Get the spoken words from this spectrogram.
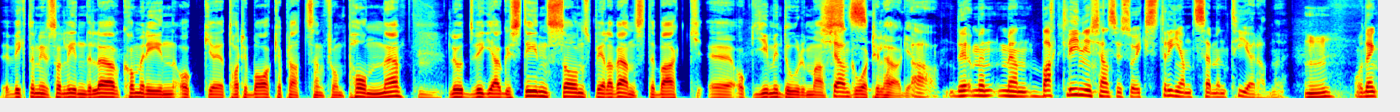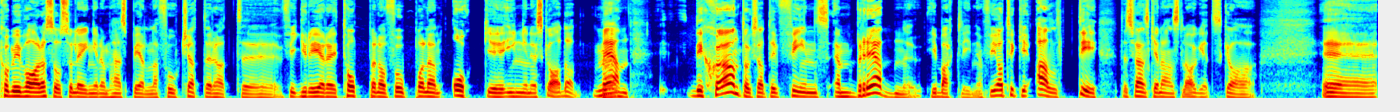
Victor Nilsson Lindelöf kommer in och eh, tar tillbaka platsen från Ponne. Mm. Ludvig Augustinsson spelar vänsterback eh, och Jimmy Durmaz Känns- går till höger. Ja, det, men, men backlinjen känns ju så extremt cementerad nu. Mm. Och den kommer ju vara så så länge de här spelarna fortsätter att eh, figurera i toppen av fotbollen och eh, ingen är skadad. Men det är skönt också att det finns en bredd nu i backlinjen, för jag tycker alltid det svenska landslaget ska eh,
